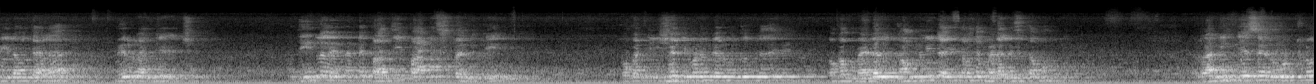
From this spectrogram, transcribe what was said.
వీలవుతే అలా మీరు రన్ చేయొచ్చు. దీనిలో ఏంటంటే ప్రతి పార్టిసిపెంట్కి ఒక టీ షర్ట్ ఇవ్వడం జరుగుతుంది. ఒక మెడల్ కంప్లీట్ అయిన తర్వాత మెడల్ ఇస్తాము. రన్నింగ్ చేసే రూట్లో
